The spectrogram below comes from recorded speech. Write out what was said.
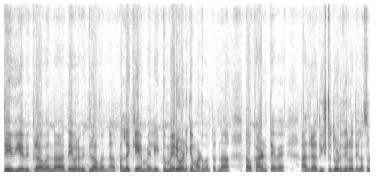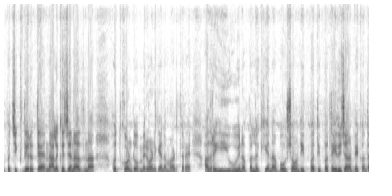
ದೇವಿಯ ವಿಗ್ರಹವನ್ನು, ದೇವರ ವಿಗ್ರಹವನ್ನು, ಪಲ್ಲಕ್ಕಿಯ ಮೇಲೆ ಇಟ್ಟು ಮೆರವಣಿಗೆ ಮಾಡುವಂಥದ್ದನ್ನ ನಾವು ಕಾಣ್ತೇವೆ. ಆದರೆ ಅದು ಇಷ್ಟು ದೊಡ್ಡದಿರೋದಿಲ್ಲ, ಸ್ವಲ್ಪ ಚಿಕ್ಕದಿರುತ್ತೆ. ನಾಲ್ಕು ಜನ ಅದನ್ನು ಹೊತ್ಕೊಂಡು ಮೆರವಣಿಗೆಯನ್ನು ಮಾಡ್ತಾರೆ. ಆದರೆ ಈ ಹೂವಿನ ಪಲ್ಲಕ್ಕಿಯನ್ನು ಬಹುಶಃ ಒಂದು ಇಪ್ಪತ್ತು, ಇಪ್ಪತ್ತೈದು ಜನ ಬೇಕು ಅಂತ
